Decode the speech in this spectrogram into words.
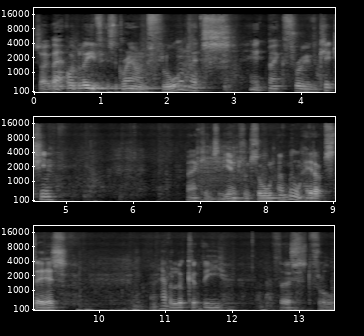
So that, I believe, is the ground floor. Let's head back through the kitchen, back into the entrance hall, and we'll head upstairs and have a look at the first floor.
